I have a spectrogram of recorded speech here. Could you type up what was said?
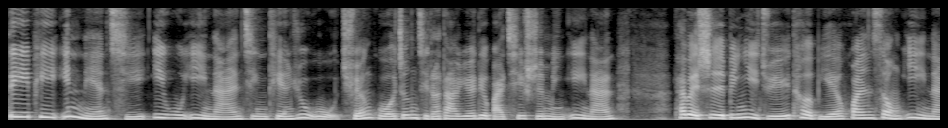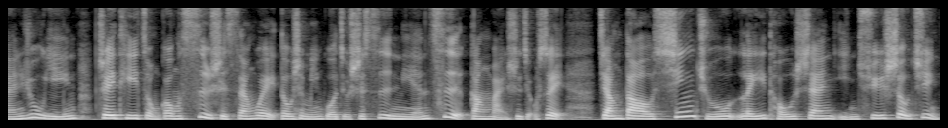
第一批一年期义务役男今天入伍，全国征集了大约六百七十名役男。台北市兵役局特别欢送役男入营，这一批总共四十三位，都是民国九十四年次，刚满十九岁，将到新竹雷头山营区受训。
